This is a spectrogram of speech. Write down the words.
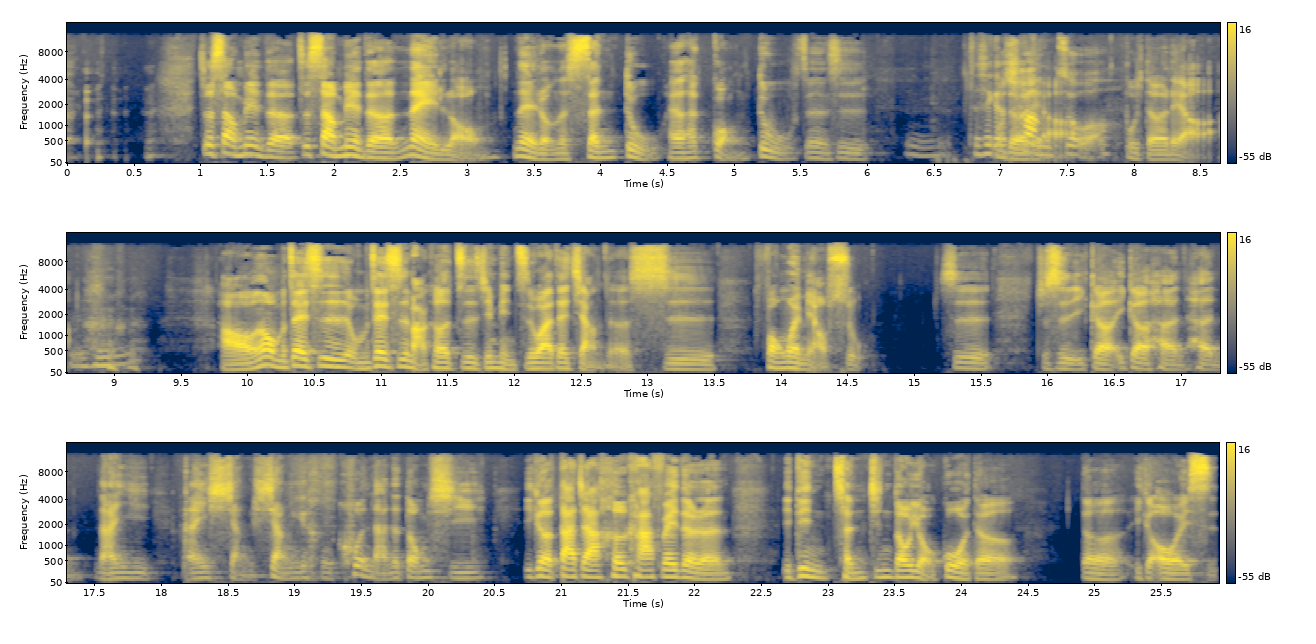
这上面的这上面的内容，内容的深度还有它广度，真的是，嗯，这是一个创作，不得了啊！嗯、好，那我们这次我们这次马克字精品之外，在讲的是风味描述，是就是一个一个很很难以难以想象，一个很困难的东西。一个大家喝咖啡的人一定曾经都有过的的一个 OS，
